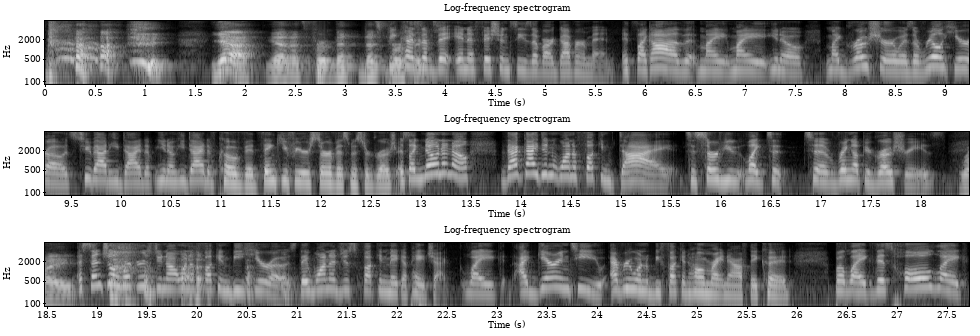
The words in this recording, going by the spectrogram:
yeah yeah that's per, that that's because of the inefficiencies of our government. It's like ah, the, my my you know my grocer was a real hero. It's too bad he died of you know he died of COVID. Thank you for your service, Mister Grocer. It's like no no no, that guy didn't want to fucking die to serve you like to to ring up your groceries. right Essential workers do not want to fucking be heroes. They want to just fucking make a paycheck. Like I guarantee you, everyone would be fucking home right now if they could. But like this whole like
